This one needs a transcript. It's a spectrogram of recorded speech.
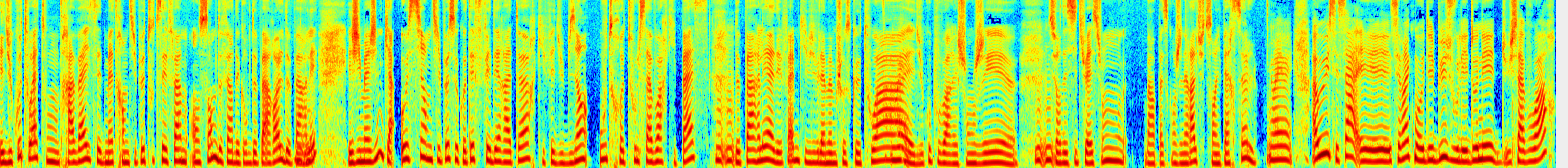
Et du coup, toi, ton travail, c'est de mettre un petit peu toutes ces femmes ensemble, de faire des groupes de parole, de parler. Mhm. Et j'imagine qu'il y a aussi un petit peu ce côté fédérateur qui fait du bien, outre tout le savoir qui passe, mhm. de parler à des femmes qui vivent la même chose que toi et du coup pouvoir échanger euh, mhm. sur des situations bah, parce qu'en général, tu te sens hyper seule. Ouais, ouais. Ah oui, c'est ça. Et c'est vrai que moi, au début, je voulais donner du savoir,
